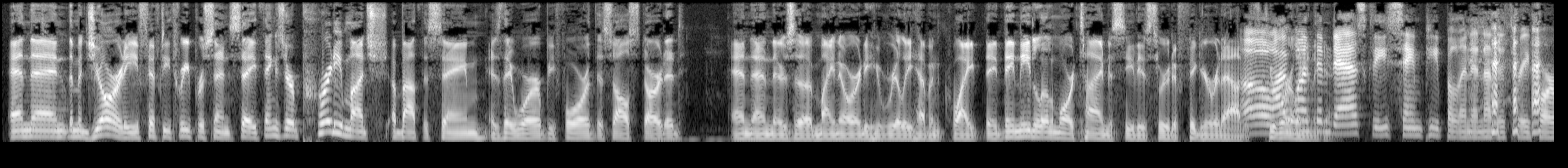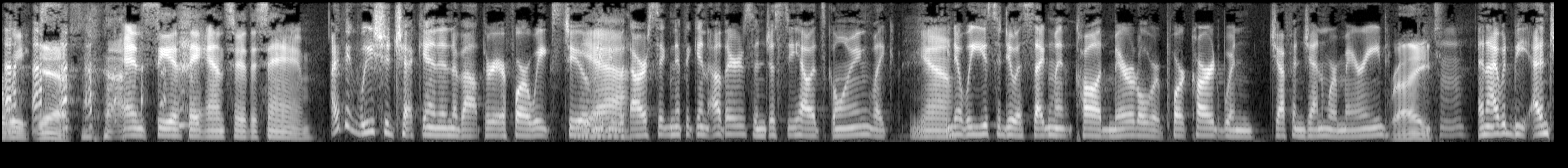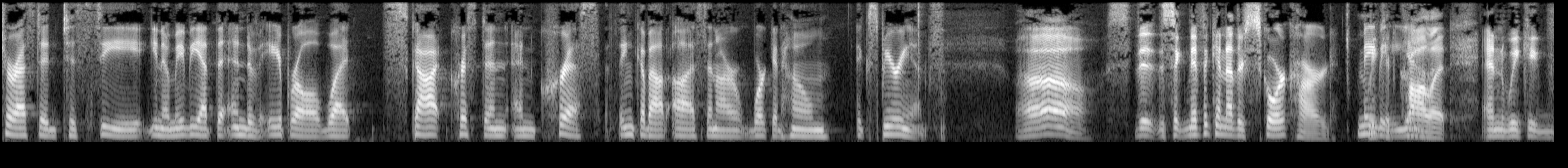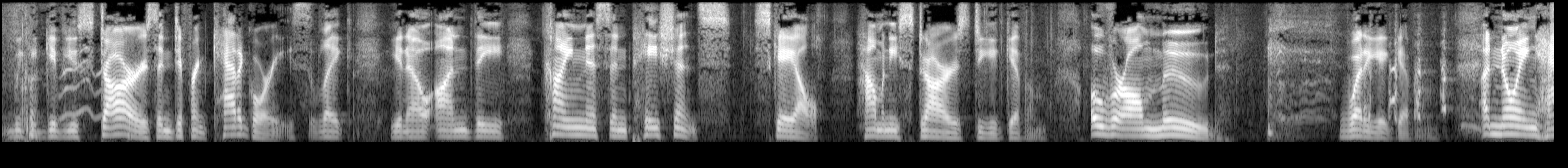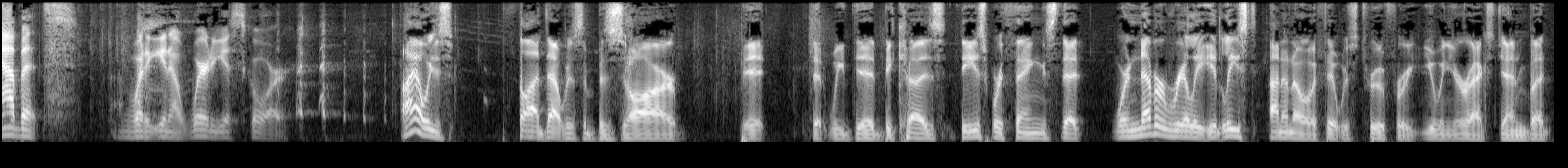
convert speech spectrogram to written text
And then the majority, 53%, say things are pretty much about the same as they were before this all started. And then there's a minority who really haven't quite, they, they need a little more time to see this through to figure it out. It's Oh, too I want the them game. to ask these same people in another three, four weeks. Yes. and see if they answer the same. I think we should check in in about three or four weeks too, maybe with our significant others and just see how it's going. Like, Yeah. you know, we used to do a segment called Marital Report Card when Jeff and Jen were married. Right. Mm-hmm. And I would be interested to see, you know, maybe at the end of April, what Scott, Kristen, and Chris think about us and our work at home experience. Oh, the, the significant other scorecard. Maybe, we could call yeah. it, and we could we could give you stars in different categories, like you know, on the kindness and patience scale. How many stars do you give them? Overall mood. What do you give them? Annoying habits. What do you know? Where do you score? I always thought that was a bizarre bit that we did because these were things that were never really, at least, I don't know if it was true for you and your ex, Jen, but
